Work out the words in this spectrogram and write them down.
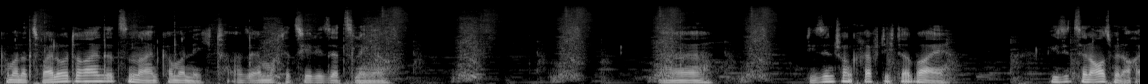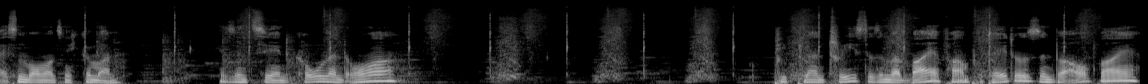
Kann man da zwei Leute reinsetzen? Nein, kann man nicht. Also er macht jetzt hier die Setzlinge. Äh, die sind schon kräftig dabei. Wie sieht's denn aus mit auch Essen? Wollen wir uns nicht kümmern. Hier sind 10. Coal and Ore. Plant Trees, da sind wir bei. Farm Potatoes sind wir auch bei.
